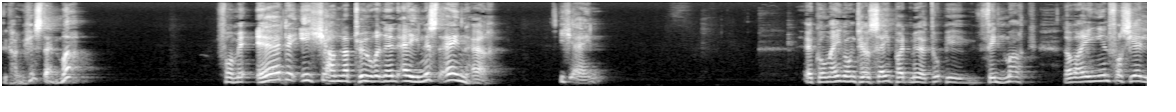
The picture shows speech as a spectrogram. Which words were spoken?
Det kan jo ikke stemme. For vi er det ikke av naturen en eneste en her. Ikke en. Jeg kom en gang til å si på et møte oppe i Finnmark det var ingen forskjell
